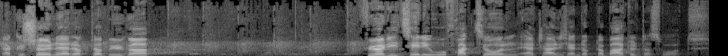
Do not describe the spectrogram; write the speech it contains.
Danke schön, Herr Dr. Büger. Für die CDU-Fraktion erteile ich Herrn Dr. Bartelt das Wort.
